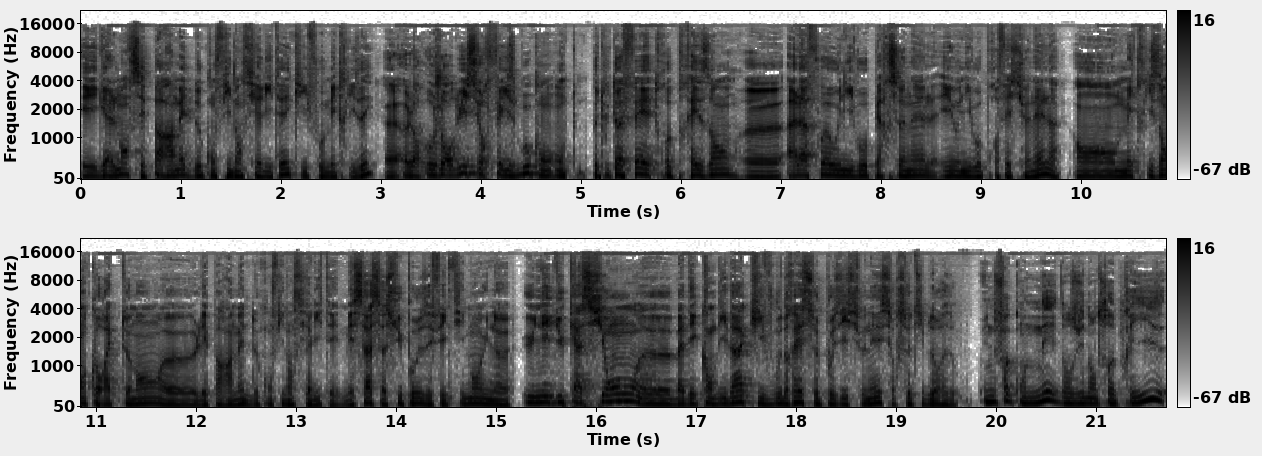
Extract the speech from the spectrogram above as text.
et également ses paramètres de confidentialité qu'il faut maîtriser. Euh, alors aujourd'hui sur Facebook, on, peut tout à fait être présent euh, à la fois au niveau personnel et au niveau professionnel en maîtrisant correctement euh, les paramètres de confidentialité. Mais ça, ça suppose effectivement une, une éducation bah, des candidats qui voudraient se positionner sur ce type de réseau. Une fois qu'on est dans une entreprise,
